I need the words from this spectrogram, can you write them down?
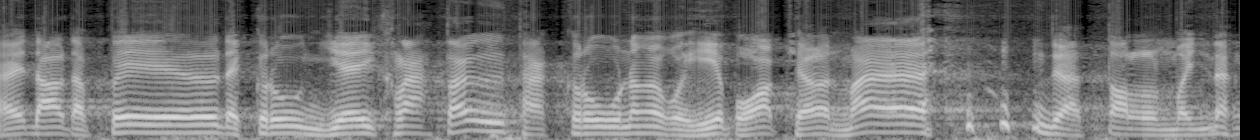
ហើយដល់តែពេលដែលគ្រូនិយាយខ្លះទៅ ថាគ្រូហ្នឹងក៏រៀបរាប់ច្រើនម៉ែតែតល់មិញហ្នឹង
